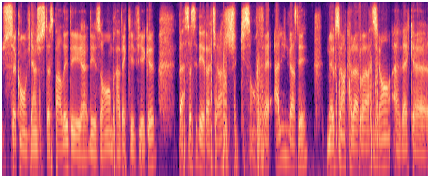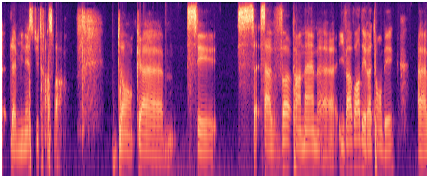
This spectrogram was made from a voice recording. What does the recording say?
ce qu'on vient juste de se parler des, des ombres avec les véhicules, ben ça, c'est des recherches qui sont faites à l'université, mais aussi en collaboration avec le ministre du Transport. Donc, c'est ça, ça, va quand même, euh, il va avoir des retombées euh,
